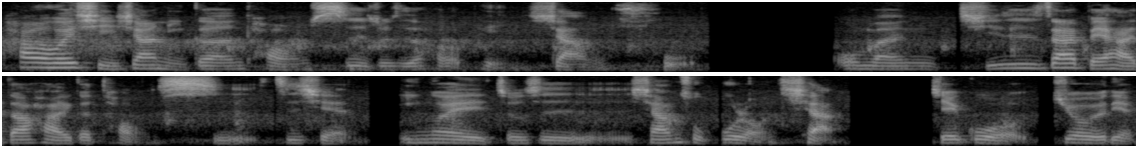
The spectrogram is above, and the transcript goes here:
他们会倾向你跟同事就是和平相处。我们其实，在北海道还有一个同事，之前因为就是相处不融洽，结果就有点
